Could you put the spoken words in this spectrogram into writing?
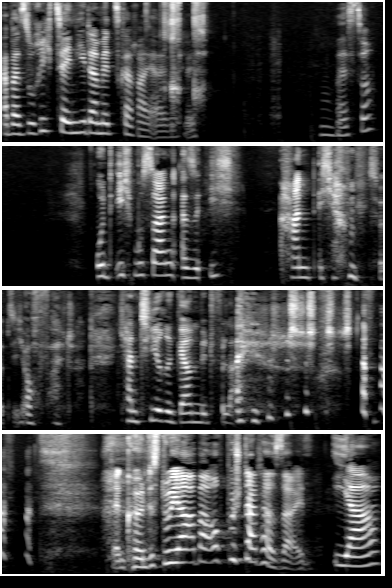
aber so riecht es ja in jeder Metzgerei eigentlich. Weißt du? Und ich muss sagen, also ich hand, ich das hört sich auch falsch an. Ich hantiere gern mit Fleisch. Dann könntest du ja aber auch Bestatter sein. ja.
